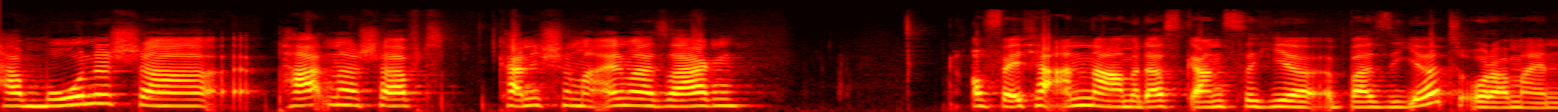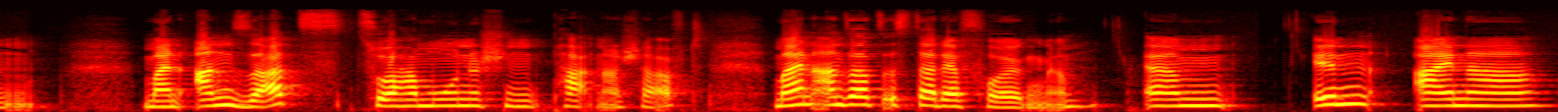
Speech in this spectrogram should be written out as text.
harmonischer Partnerschaft kann ich schon mal einmal sagen, auf welcher Annahme das Ganze hier basiert oder mein, mein Ansatz zur harmonischen Partnerschaft. Mein Ansatz ist da der folgende. Ähm, in einer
